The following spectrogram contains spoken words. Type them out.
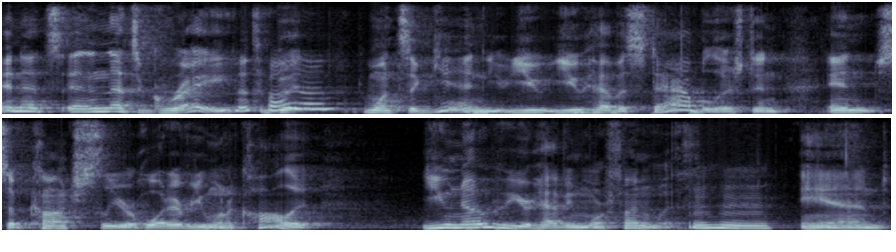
and that's and that's great. That's fun. But once again, you, you you have established and and subconsciously or whatever you want to call it, you know who you're having more fun with. Mm-hmm. And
